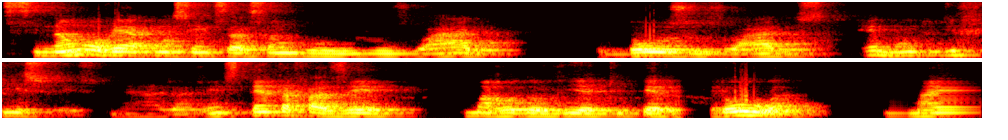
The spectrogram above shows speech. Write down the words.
se não houver a conscientização do, do usuário, dos usuários, é muito difícil isso. Né? A gente tenta fazer uma rodovia que perdoa, mas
